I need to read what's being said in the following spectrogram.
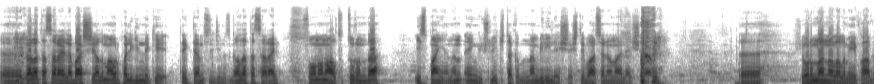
Ee, Galatasaray'la başlayalım. Avrupa Ligi'ndeki tek temsilcimiz Galatasaray. Son 16 turunda İspanya'nın en güçlü iki takımından biriyle eşleşti. Barcelona ile eşleşti. Ee, yorumlarını alalım Eyüp abi.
